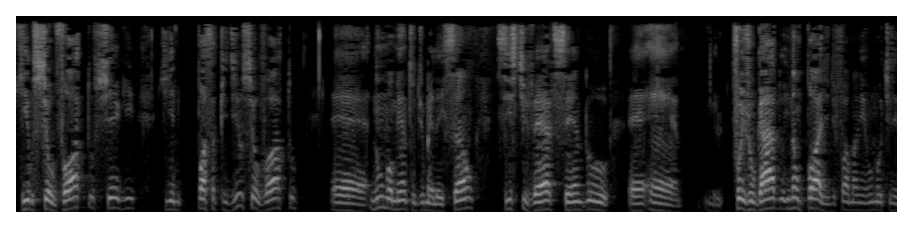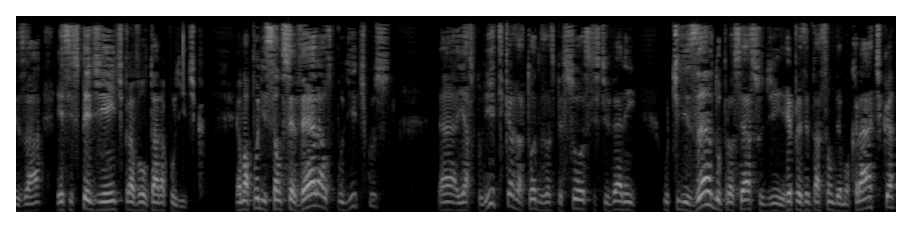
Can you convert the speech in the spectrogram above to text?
que o seu voto chegue, que possa pedir o seu voto é, num momento de uma eleição, se estiver sendo. É, é, foi julgado e não pode, de forma nenhuma, utilizar esse expediente para voltar à política. É uma punição severa aos políticos é, e às políticas, a todas as pessoas que estiverem utilizando o processo de representação democrática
